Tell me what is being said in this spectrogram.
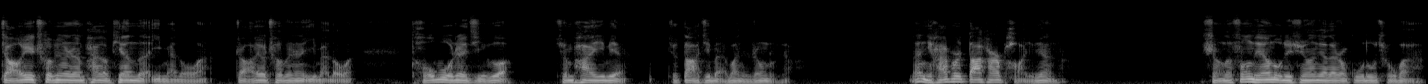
找一车评人拍个片子一百多万，找一个车评人一百多万，头部这几个全拍一遍，就大几百万就扔出去了，那你还不是大坎跑一遍呢？省得丰田陆地巡洋舰在这孤独求败。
